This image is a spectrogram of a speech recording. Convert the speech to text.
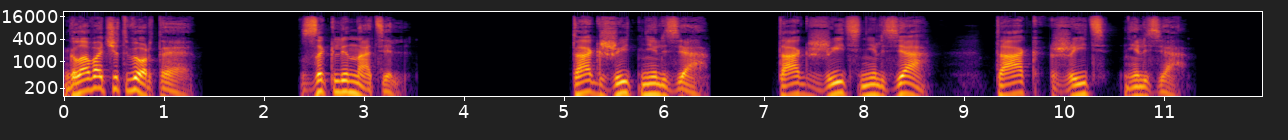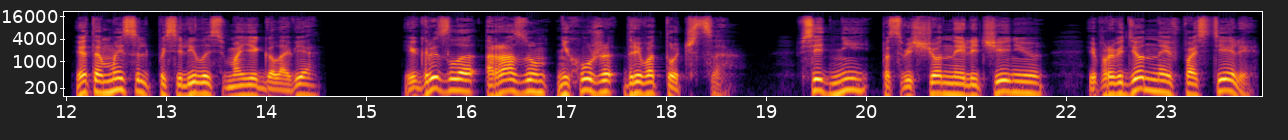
Глава четвертая. Заклинатель. Так жить нельзя. Так жить нельзя. Так жить нельзя. Эта мысль поселилась в моей голове и грызла разум не хуже древоточца. Все дни, посвященные лечению и проведенные в постели,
